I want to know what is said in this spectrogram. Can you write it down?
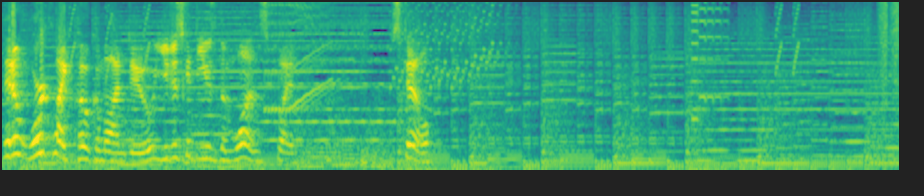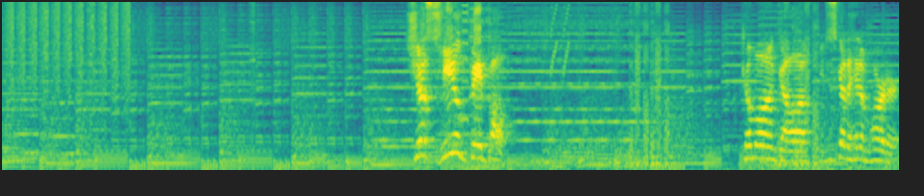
They don't work like Pokemon do. You just get to use them once, but... Still. Just heal people! Come on, Galuf. You just gotta hit him harder.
